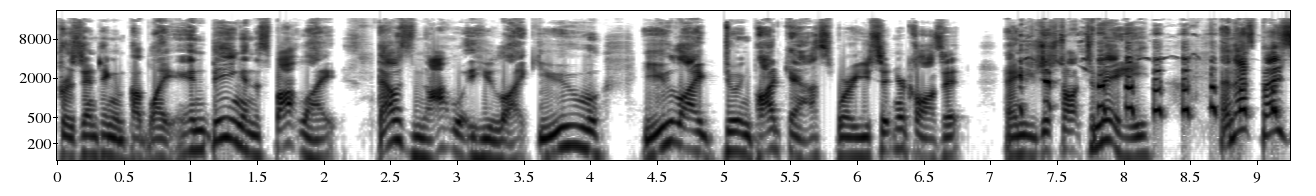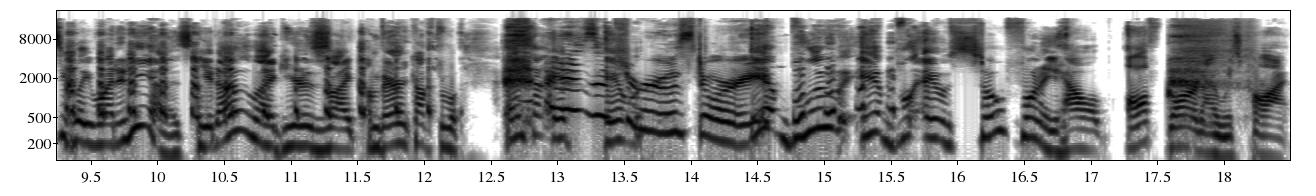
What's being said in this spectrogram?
presenting in public and being in the spotlight. That was not what you like. You you like doing podcasts where you sit in your closet and you just talk to me. And that's basically what it is, you know. Like you're just like I'm very comfortable. And so a it, true story. it blew it bl- it was so funny how off guard I was caught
